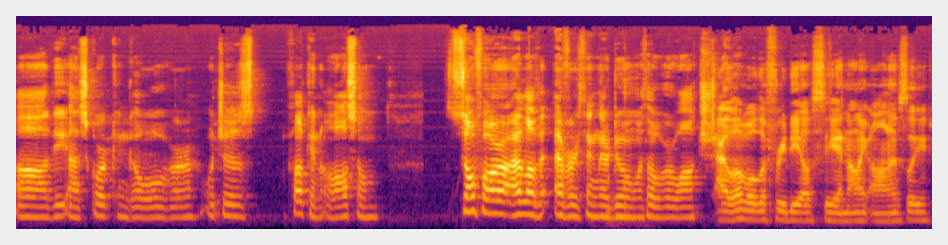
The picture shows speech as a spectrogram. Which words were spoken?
uh the escort can go over, which is fucking awesome. So far, I love everything they're doing with Overwatch. I love all the free DLC, and like honestly,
